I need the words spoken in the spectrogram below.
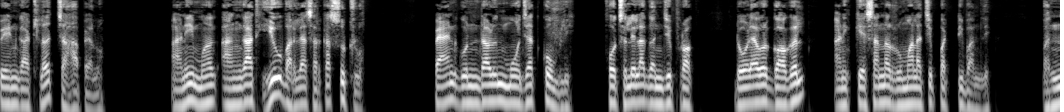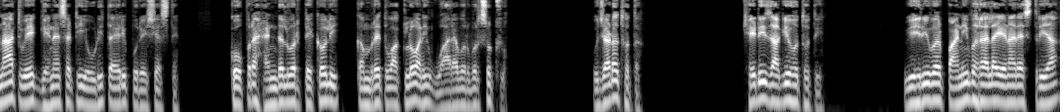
पेन गाठलं चहा प्यालो. आणि मग अंगात हिव भरल्यासारखा सुटलो. पॅन्ट गुंडाळून मोज्यात कोंबली. खोचलेला गंजी फ्रॉक. डोळ्यावर गॉगल आणि केसांना रुमालाची पट्टी बांधली. भन्नाट वेग घेण्यासाठी एवढी तयारी पुरेशी असते. कोपरं हँडलवर टेकवली कमरेत वाकलो आणि वाऱ्याबरोबर सुटलो. उजाडत होतं. खेडी जागी होत होती. विहिरीवर पाणी भरायला येणाऱ्या स्त्रिया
